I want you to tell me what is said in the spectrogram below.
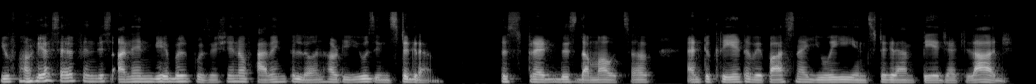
you found yourself in this unenviable position of having to learn how to use instagram to spread this Dhamma Utsav and to create a Vipassana UAE Instagram page at large.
